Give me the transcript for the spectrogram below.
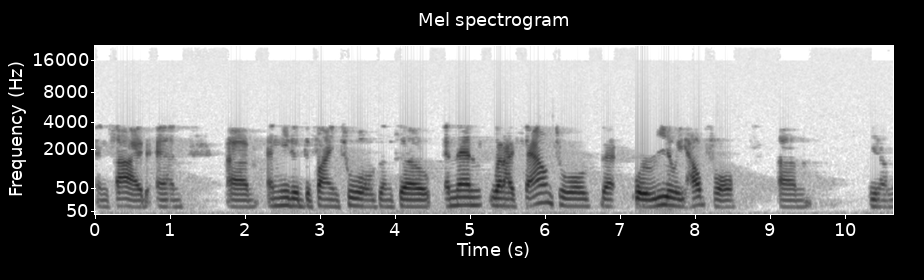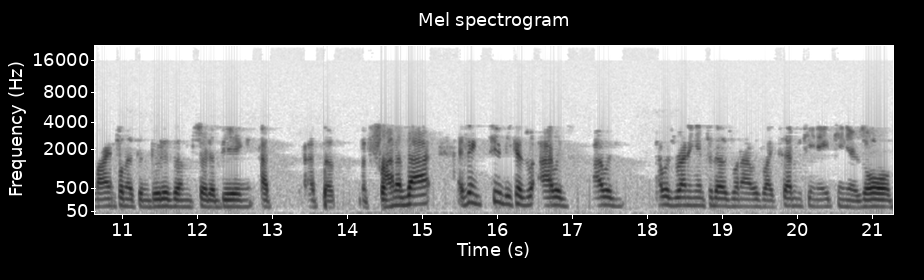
inside, and um, and needed to find tools. And so, and then when I found tools that were really helpful, um, you know, mindfulness and Buddhism sort of being at at the, the front of that. I think too because I was I was I was running into those when I was like 17, 18 years old.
